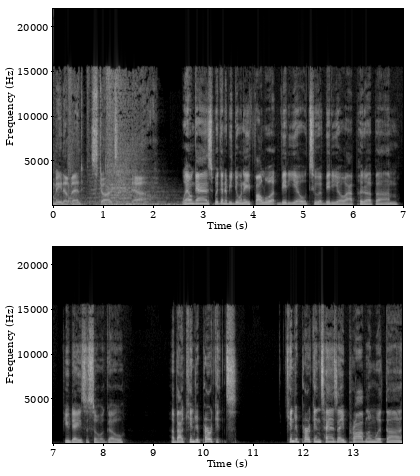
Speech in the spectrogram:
main event starts now. Well, guys, we're going to be doing a follow up video to a video I put up um, a few days or so ago about Kendrick Perkins. Kendrick Perkins has a problem with uh,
